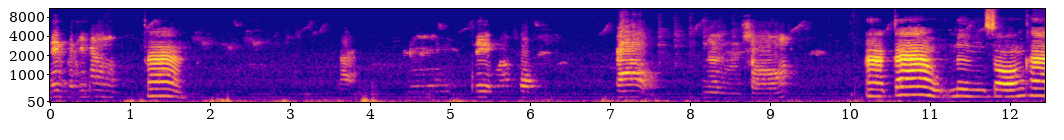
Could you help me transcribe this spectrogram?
เน้นไปที่หนึ่ง ค่ะอะ มีเลขมาครบเก้าหนึ่งสองอ่าเก้าหนึ่งสองค่ะ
